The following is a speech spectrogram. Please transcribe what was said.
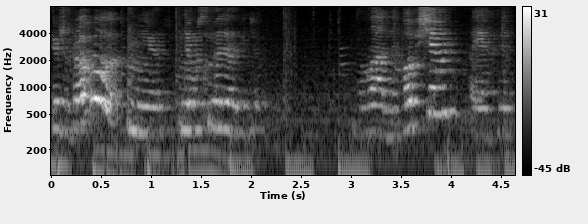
Ты же пробовала? Нет, я просто смотрела видео. Ну ладно, в общем, поехали.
